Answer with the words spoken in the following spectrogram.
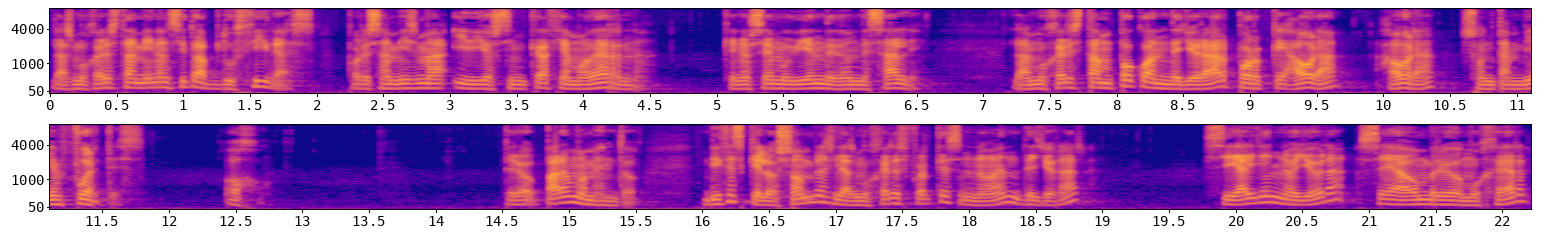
las mujeres también han sido abducidas por esa misma idiosincrasia moderna, que no sé muy bien de dónde sale. Las mujeres tampoco han de llorar porque ahora, ahora, son también fuertes. Ojo. Pero para un momento, ¿dices que los hombres y las mujeres fuertes no han de llorar? Si alguien no llora, sea hombre o mujer,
